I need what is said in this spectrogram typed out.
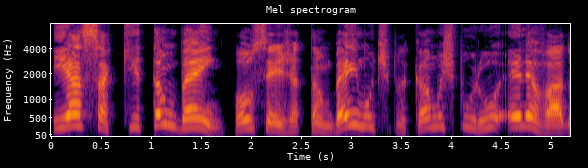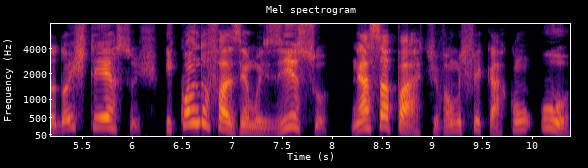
e essa aqui também, ou seja, também multiplicamos por u elevado a 2 terços. E quando fazemos isso, nessa parte, vamos ficar com u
